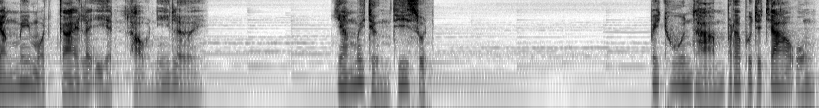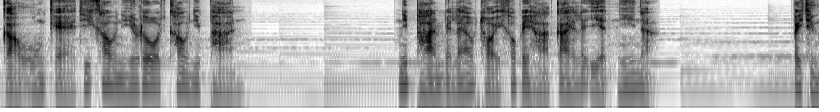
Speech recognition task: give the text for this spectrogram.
ยังไม่หมดกายละเอียดเหล่านี้เลย ยังไม่ถึงที่สุด ไปทูลถามพระพุทธเจ้าองค์เก่าองค์แก่ที่เข้านิโรธเข้านิพพาน นิพพานไปแล้วถอยเข้าไปหากายละเอียดนี้น่ะ ไปถึง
